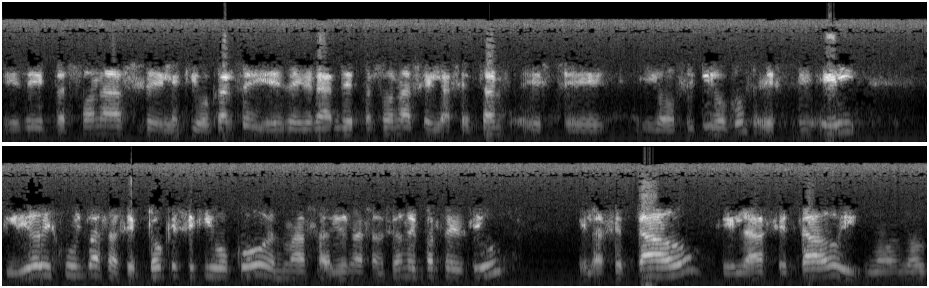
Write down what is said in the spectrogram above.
es de personas el equivocarse y es de grandes personas el aceptar este, los equívocos. Este, él pidió disculpas, aceptó que se equivocó, es más, había una sanción de parte del club, él ha aceptado, él ha aceptado y no, no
